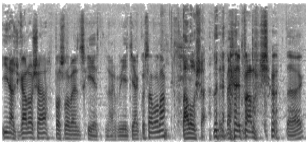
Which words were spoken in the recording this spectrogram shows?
Ináč Galoša po slovensky je, no, viete, ako sa volá? Paloša. Paloša, tak.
